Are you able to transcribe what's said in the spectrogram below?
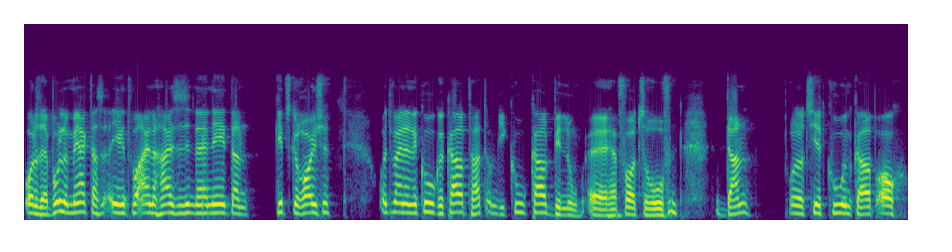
oder der Bulle merkt, dass irgendwo eine heiß ist in der Nähe, dann gibt es Geräusche. Und wenn eine Kuh gekalbt hat, um die Kuh-Kalbbindung äh, hervorzurufen, dann produziert Kuh und Kalb auch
